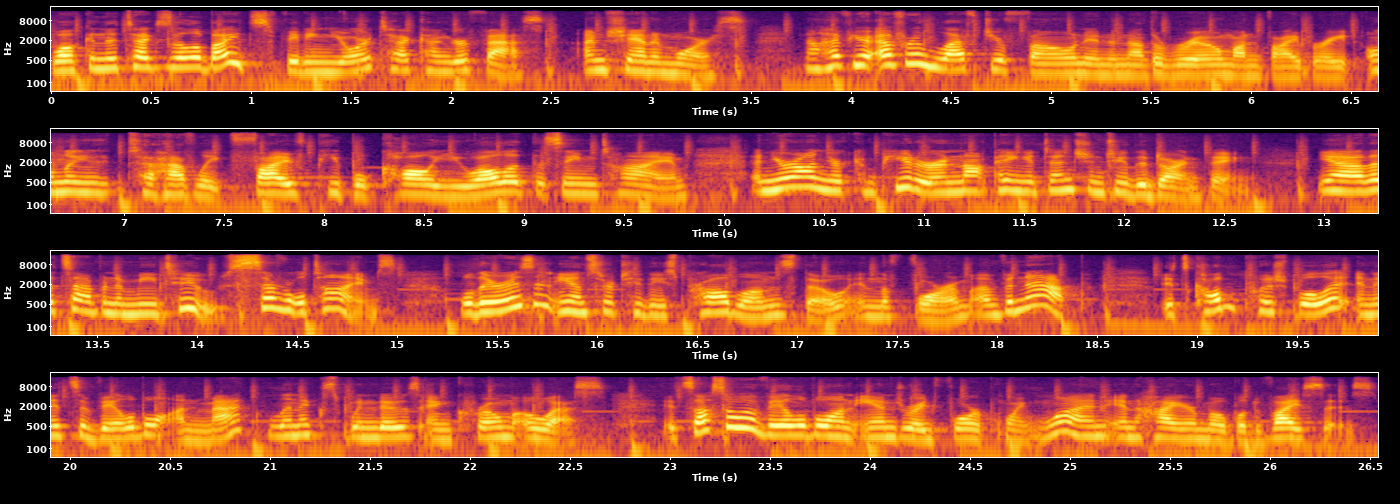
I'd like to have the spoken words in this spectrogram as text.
Welcome to Tekzilla Bytes, feeding your tech hunger fast. I'm Shannon Morse. Now, have you ever left your phone in another room on vibrate, only to have like five people call you all at the same time, and you're on your computer and not paying attention to the darn thing? Yeah, that's happened to me too, several times. Well, there is an answer to these problems, though, in the form of an app. It's called Pushbullet, and it's available on Mac, Linux, Windows, and Chrome OS. It's also available on Android 4.1 and higher mobile devices.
